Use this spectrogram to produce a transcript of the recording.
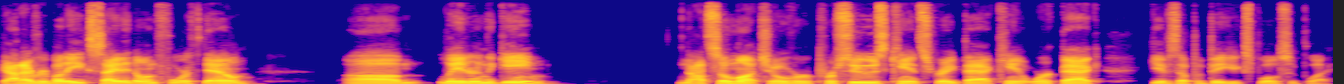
got everybody excited on fourth down. Um, later in the game, not so much. Over pursues, can't scrape back, can't work back, gives up a big explosive play.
